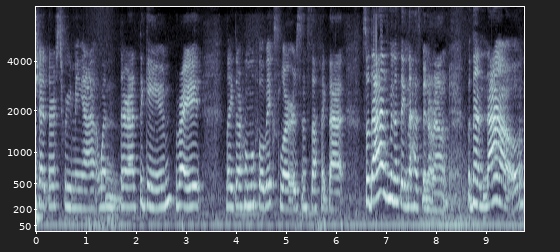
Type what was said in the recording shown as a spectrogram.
shit they're screaming at when they're at the game, right? Like their homophobic slurs and stuff like that. So that has been a thing that has been around. But then now,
